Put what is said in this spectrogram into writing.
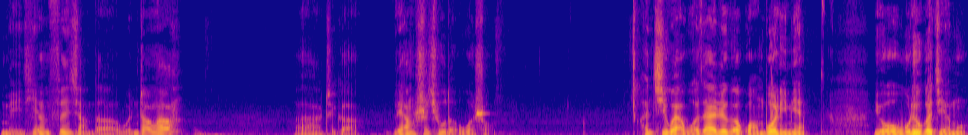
每天分享的文章了。啊，这个梁实秋的握手，很奇怪，我在这个广播里面有五六个节目。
